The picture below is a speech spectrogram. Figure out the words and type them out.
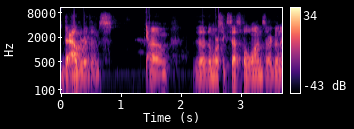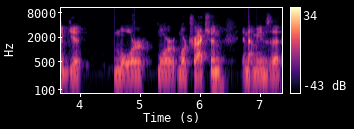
the algorithms. Yeah. Um, the, the more successful ones are going to get more more more traction. And that means that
